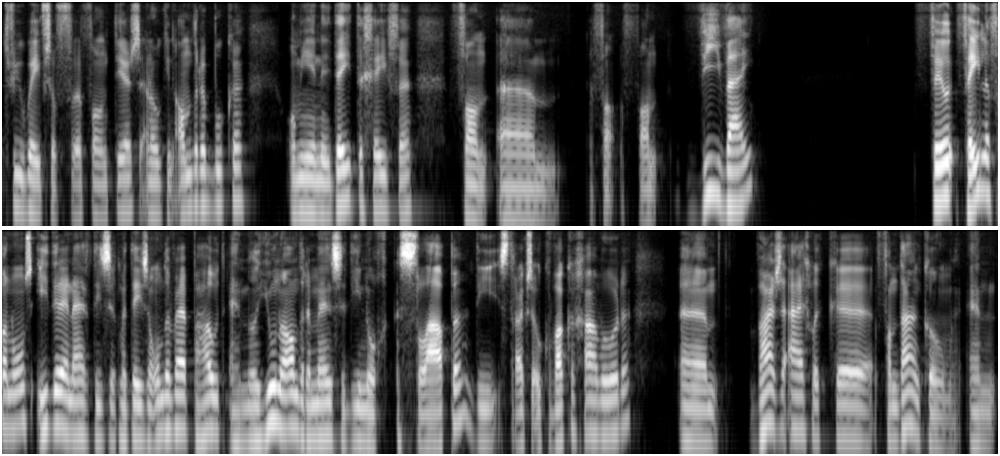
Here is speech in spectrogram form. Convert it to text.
Three Waves of Volunteers en ook in andere boeken. Om je een idee te geven van, um, van, van wie wij veel, velen van ons, iedereen eigenlijk die zich met deze onderwerpen houdt en miljoenen andere mensen die nog slapen, die straks ook wakker gaan worden, um, waar ze eigenlijk uh, vandaan komen. En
